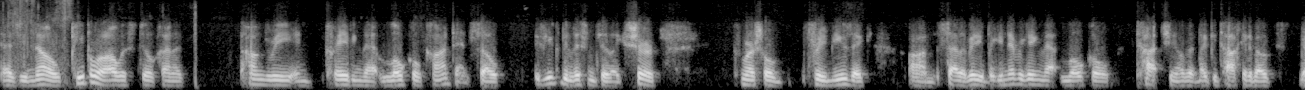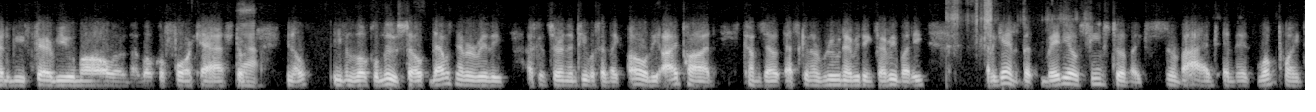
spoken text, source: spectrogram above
as you know, people are always still kind of hungry and craving that local content. So if you could be listening to like sure commercial free music on satellite radio, but you're never getting that local touch, you know, that might be talking about going to be Fairview Mall or the local forecast or, yeah. you know, even local news. So that was never really a concern. And people said like, oh, the iPod comes out, that's going to ruin everything for everybody. And again, but radio seems to have like survived. And at one point,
